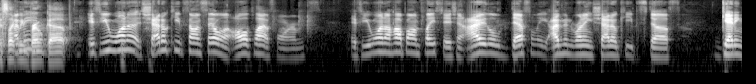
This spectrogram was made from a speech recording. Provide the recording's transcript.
It's like I we mean, broke up. if you wanna Shadowkeep's on sale on all platforms. If you wanna hop on PlayStation, I'll definitely. I've been running Shadowkeep stuff, getting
